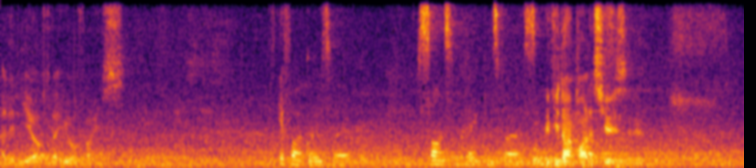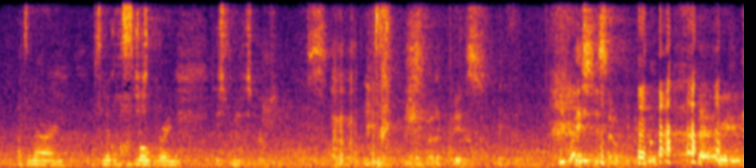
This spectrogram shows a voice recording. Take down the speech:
and then the year after that, your face. if I agree to it, sign some papers first. If you don't mind us using it. I don't know. To look at the small print. Just really smells Smell of piss. You piss yourself. That really,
